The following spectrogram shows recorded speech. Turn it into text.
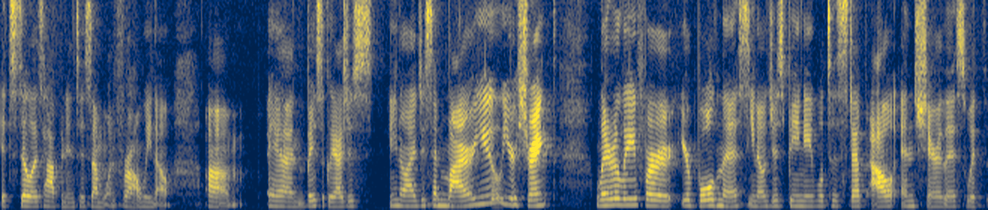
it still is happening to someone for all we know. Um, and basically, I just, you know, I just admire you, your strength, literally for your boldness, you know, just being able to step out and share this with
